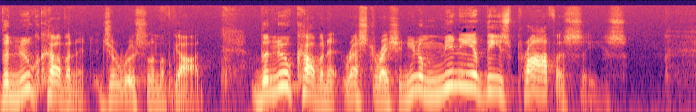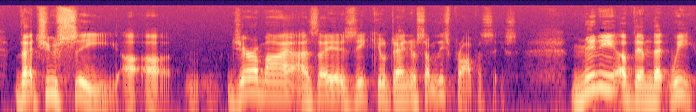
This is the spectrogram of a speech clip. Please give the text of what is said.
the new covenant, Jerusalem of God, the new covenant restoration. You know, many of these prophecies that you see uh, uh, Jeremiah, Isaiah, Ezekiel, Daniel, some of these prophecies, many of them that we,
